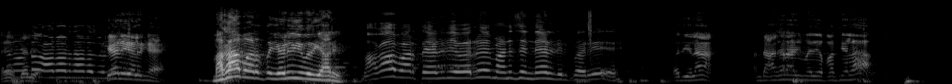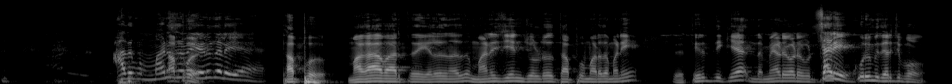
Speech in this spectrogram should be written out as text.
சொல்லி- கேளு கேளுங்க. மகாபாரதத்தை எழுதியவர் யாரு? மகாபாரதம் எழுதியவர் மனுஷன் தான் எழுதியிருப்பாரு. பாத்தீங்களா? அந்த அகராதி மதிய பாத்தீங்களா? அது மனுஷனை. எழுதலையே. தப்பு. மகாபாரதத்தை எழுதுனது மனுஷின்னு சொல்றது தப்பு மருதமணி. இதை திருத்திக்க இந்த மேடையோட விட்டு சரி. குருமி தெரிச்சு போகும்.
